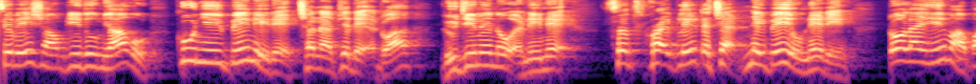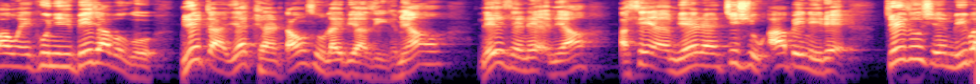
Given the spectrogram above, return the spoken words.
စစ်ဘေးရှောင်ပြည်သူများကိုကူညီပေးနေတဲ့ channel ဖြစ်တဲ့အတွက်လူကြီးမင်းတို့အနေနဲ့ subscribe လေးတစ်ချက်နှိပ်ပေးုံနဲ့တင်တော်လိုင်းရေးမှာပါဝင်ကူညီပေးကြဖို့ကိုမေတ္တာရက်ခံတောင်းဆိုလိုက်ပါစီခင်ဗျာ နေ့စဉ်နဲ့အများအစဉ်အမြဲတမ်းကြည့်ရှုအားပေးနေတဲ့ကျေးဇူးရှင်မိဘ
